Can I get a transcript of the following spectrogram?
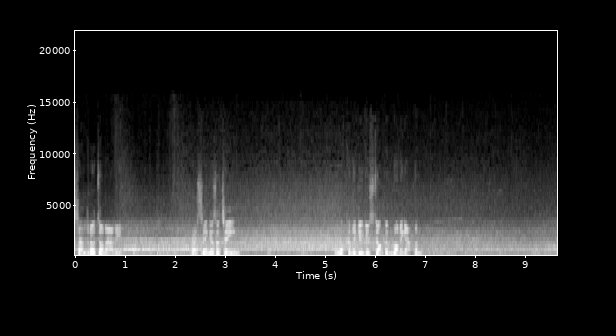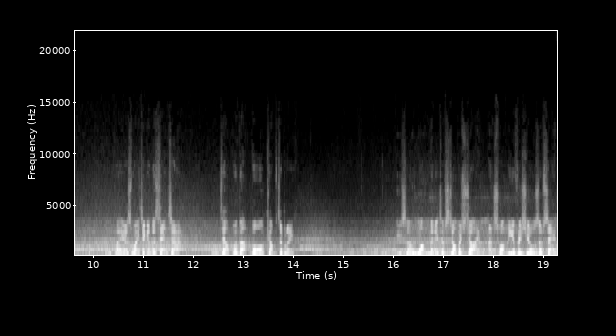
Sandro Tonali. Pressing as a team. Well, what can they do to stop him running at them? And players waiting in the centre. Well, dealt with that ball comfortably. So one minute of stoppage time. That's what the officials have said.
